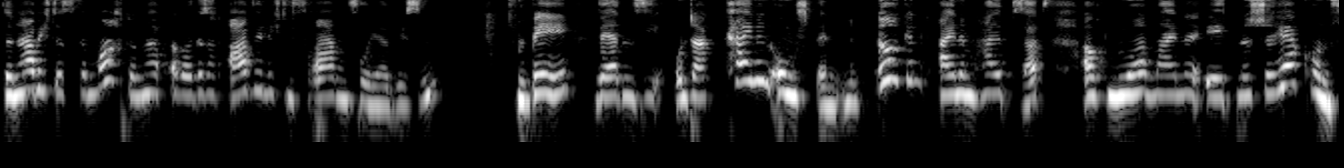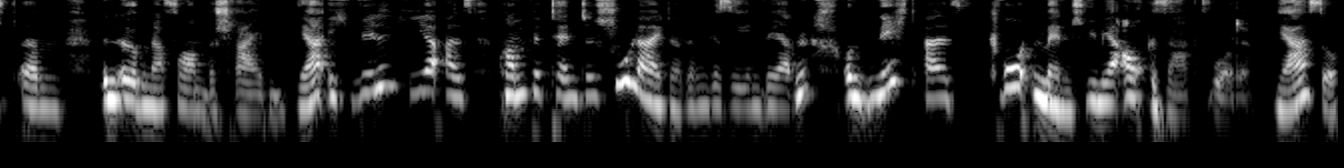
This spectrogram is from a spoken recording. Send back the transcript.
Dann habe ich das gemacht und habe aber gesagt, A, will ich die Fragen vorher wissen. B, werden Sie unter keinen Umständen in irgendeinem Halbsatz auch nur meine ethnische Herkunft ähm, in irgendeiner Form beschreiben. Ja, ich will hier als kompetente Schulleiterin gesehen werden und nicht als Quotenmensch, wie mir auch gesagt wurde. Ja, so.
